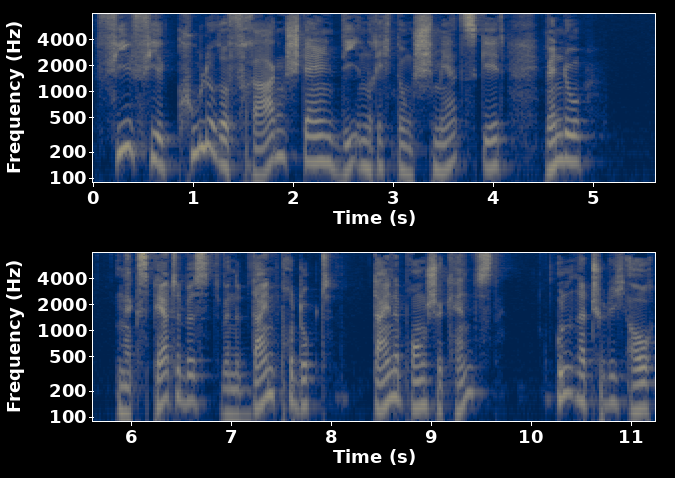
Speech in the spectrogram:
viel, viel coolere Fragen stellen, die in Richtung Schmerz geht, wenn du ein Experte bist, wenn du dein Produkt, deine Branche kennst und natürlich auch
